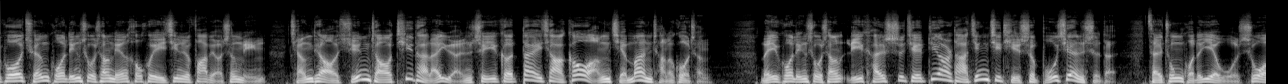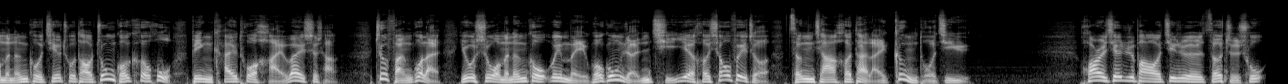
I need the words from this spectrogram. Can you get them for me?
国全国零售商联合会近日发表声明，强调寻找替代来源是一个代价高昂且漫长的过程。美国零售商离开世界第二大经济体是不现实的。在中国的业务使我们能够接触到中国客户，并开拓海外市场。这反过来又使我们能够为美国工人、企业和消费者增加和带来更多机遇。《华尔街日报》近日则指出，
